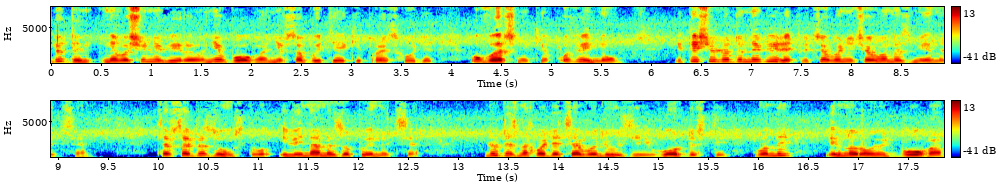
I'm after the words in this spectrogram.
Люди ні во що не вірили, ні в Бога, ні в собиття, які происходять, у вершників, у війну. І те, що люди не вірять, від цього нічого не зміниться. Це все безумство, і війна не зупиниться. Люди знаходяться в ілюзії, в гордості. Вони ігнорують Бога,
